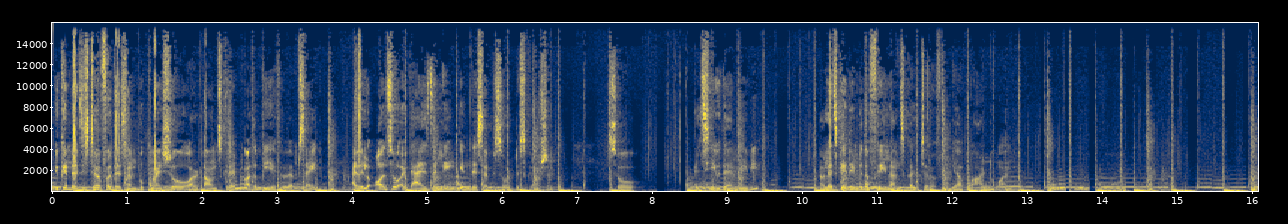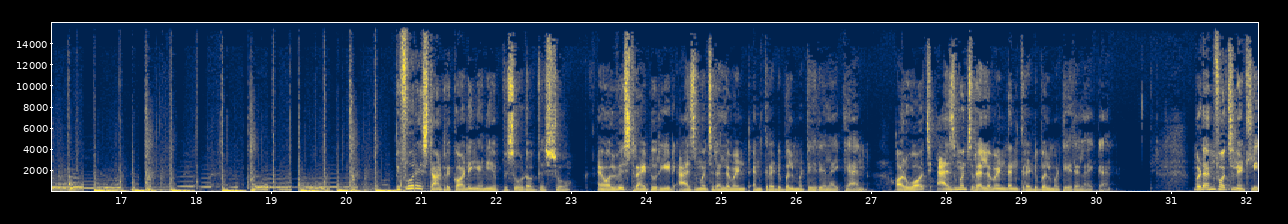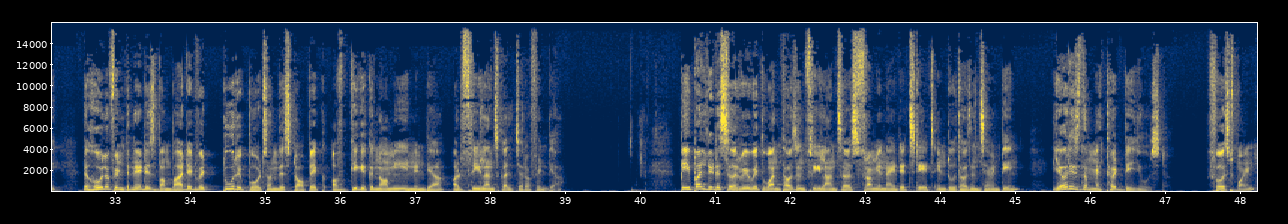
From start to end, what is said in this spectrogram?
You can register for this on Book My Show or Townscript or the PFA website. I will also attach the link in this episode description. So, I'll see you there maybe. Now let's get into the freelance culture of India part 1. Before I start recording any episode of this show, I always try to read as much relevant and credible material I can, or watch as much relevant and credible material I can. But unfortunately, the whole of internet is bombarded with two reports on this topic of gig economy in India or freelance culture of India. PayPal did a survey with 1000 freelancers from United States in 2017. Here is the method they used. First point,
